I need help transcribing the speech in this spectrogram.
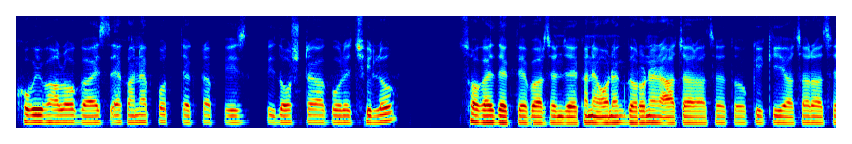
খুবই ভালো গাইস এখানে প্রত্যেকটা পিস দশ টাকা করে ছিল। সো গাইস দেখতে পারছেন যে এখানে অনেক ধরনের আচার আছে। তো কি কি আচার আছে?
